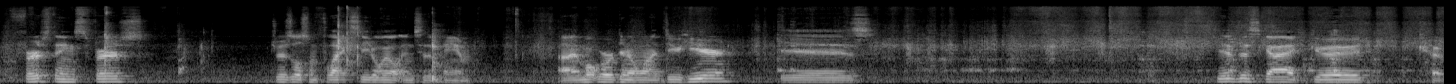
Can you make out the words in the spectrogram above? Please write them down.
first things first, drizzle some flaxseed oil into the pan. Uh, and what we're gonna wanna do here is Give this guy a good coat.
